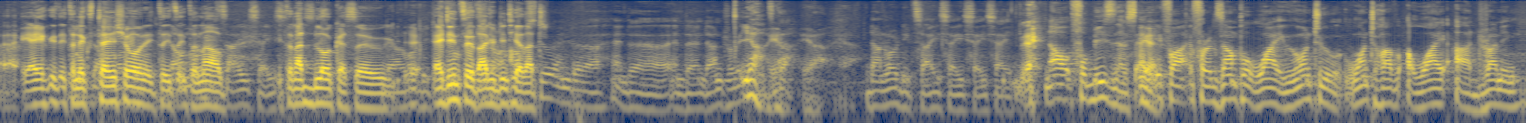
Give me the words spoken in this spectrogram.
Uh, it- it's an extension. It's it's, it's an app. Download it, I- I- It's an ad blocker. So it. I didn't say that. You didn't hear that. And, uh, and, uh, and, and Android. Yeah, yeah, yeah, yeah. Download it, say, say, say, say. now, for business, Yeah. if I, for example, Y, we want to want to have a Y ad running.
